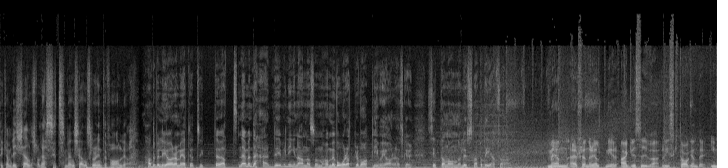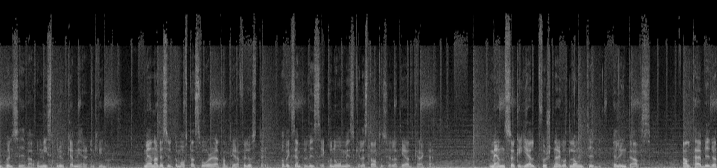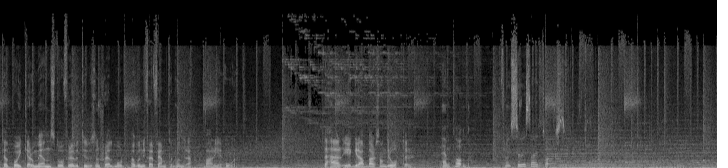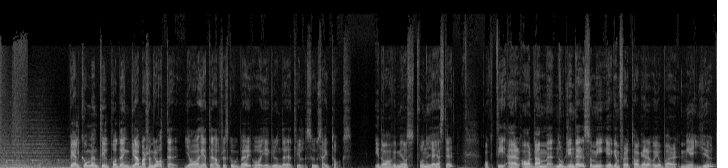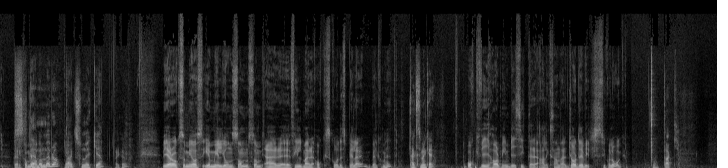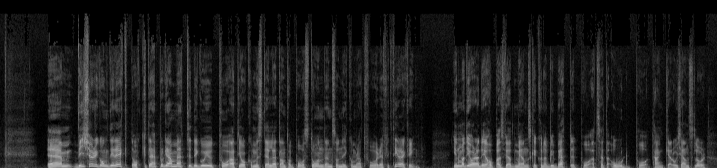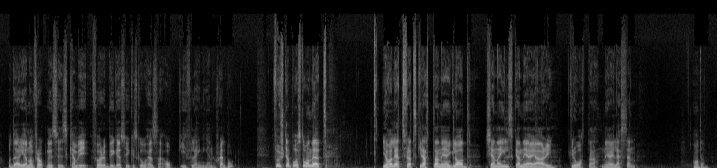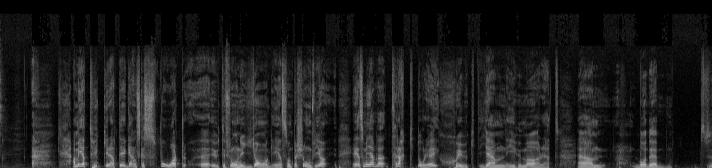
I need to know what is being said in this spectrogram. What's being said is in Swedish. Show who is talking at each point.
Speaker 1: det kan bli känslomässigt, men känslor är inte farliga.
Speaker 2: hade väl att göra med att jag tyckte att nej men det här, det är väl ingen annan som har med vårat privatliv att göra. Ska det sitta någon och lyssna på det för?
Speaker 3: Män är generellt mer aggressiva, risktagande, impulsiva och missbrukar mer än kvinnor. Män har dessutom ofta svårare att hantera förluster av exempelvis ekonomisk eller statusrelaterad karaktär. Män söker hjälp först när det gått lång tid eller inte alls. Allt det här bidrar till att pojkar och män står för över tusen självmord av ungefär 1500 varje år. Det här är Grabbar som gråter.
Speaker 4: En podd från Suicide Talks.
Speaker 3: Välkommen till podden Grabbar som gråter. Jag heter Alfred Skogberg och är grundare till Suicide Talks. Idag har vi med oss två nya gäster. Och det är Adam Nordlinder som är egenföretagare och jobbar med ljud.
Speaker 2: Välkommen Stämmer Adam. bra, tack ja. så mycket.
Speaker 3: Tackar. Vi har också med oss Emil Jonsson som är eh, filmare och skådespelare. Välkommen hit.
Speaker 5: Tack så mycket.
Speaker 3: Och vi har min bisittare Alexander Djordjevic, psykolog.
Speaker 1: Tack.
Speaker 3: Um, vi kör igång direkt och det här programmet det går ut på att jag kommer ställa ett antal påståenden som ni kommer att få reflektera kring. Genom att göra det hoppas vi att män ska kunna bli bättre på att sätta ord på tankar och känslor och därigenom förhoppningsvis kan vi förebygga psykisk ohälsa och i förlängningen självmord. Första påståendet. Jag har lätt för att skratta när jag är glad, känna ilska när jag är arg, gråta när jag är ledsen. Adam?
Speaker 2: Ja, men jag tycker att det är ganska svårt uh, utifrån hur jag är som person. För jag, är som en jävla traktor. Jag är sjukt jämn i humöret. Um, både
